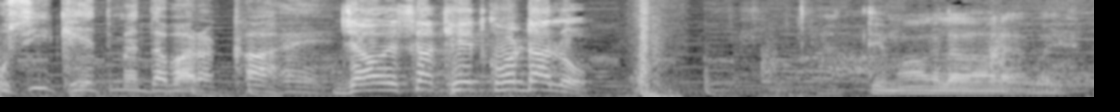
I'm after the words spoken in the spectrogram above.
उसी खेत में दबा रखा है। जाओ इसका खेत खोद डालो। दिमाग लगा रहा है भाई।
